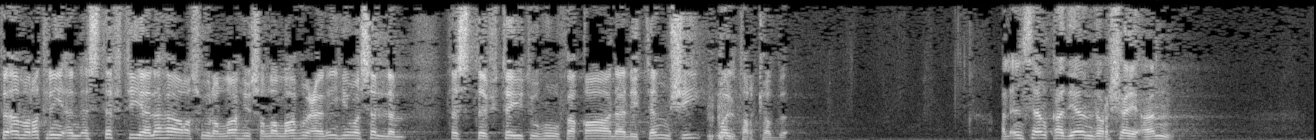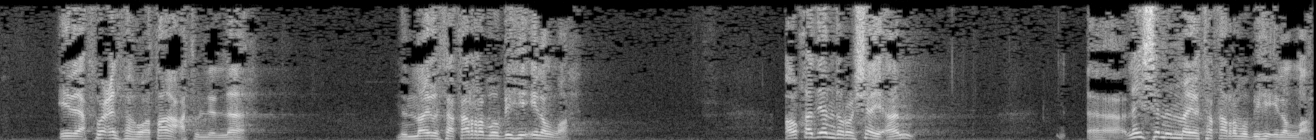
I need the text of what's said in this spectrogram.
فأمرتني أن أستفتي لها رسول الله صلى الله عليه وسلم فاستفتيته فقال لتمشي ولتركب. الإنسان قد ينذر شيئا إذا فعل فهو طاعة لله مما يتقرب به إلى الله أو قد ينذر شيئا ليس مما يتقرب به إلى الله.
